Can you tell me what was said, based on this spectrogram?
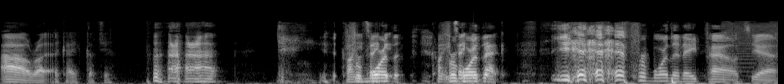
oh, right, okay, gotcha. Can't for you take more it- than can't you for take more it than back? yeah for more than eight pounds. Yeah.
